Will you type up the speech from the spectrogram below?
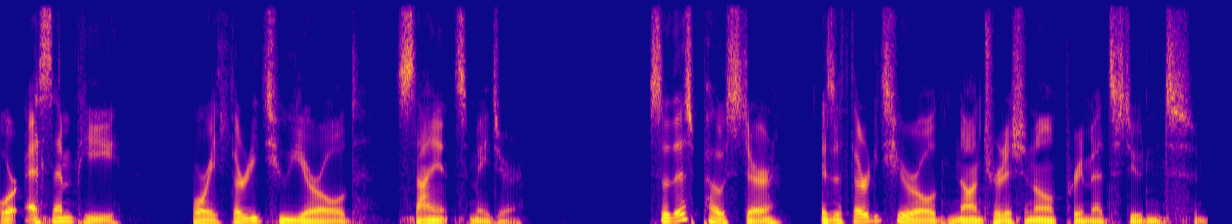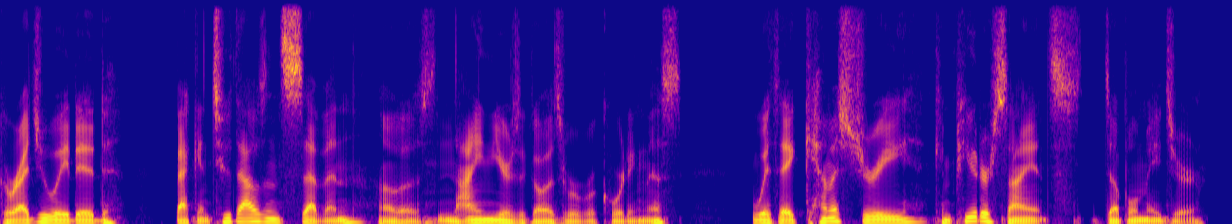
or SMP for a 32 year old science major. So, this poster is a 32 year old non traditional pre med student, graduated back in 2007, oh, was nine years ago as we're recording this, with a chemistry computer science double major.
